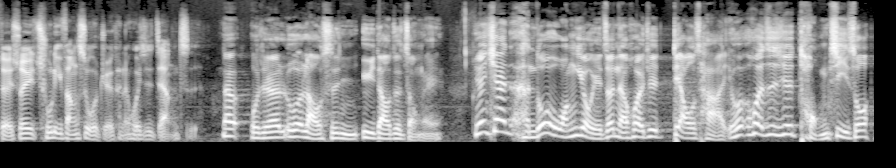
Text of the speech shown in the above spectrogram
对，所以处理方式我觉得可能会是这样子。那我觉得，如果老师你遇到这种诶、因为现在很多网友也真的会去调查，或或者是去统计说，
